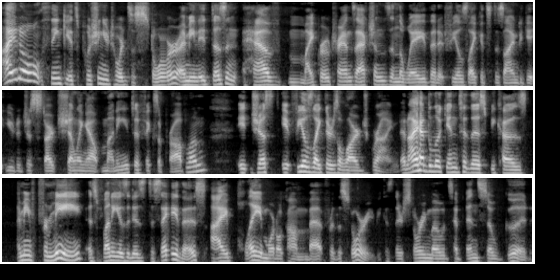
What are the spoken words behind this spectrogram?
I don't think it's pushing you towards a store. I mean, it doesn't have microtransactions in the way that it feels like it's designed to get you to just start shelling out money to fix a problem. It just it feels like there's a large grind. And I had to look into this because I mean, for me, as funny as it is to say this, I play Mortal Kombat for the story because their story modes have been so good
